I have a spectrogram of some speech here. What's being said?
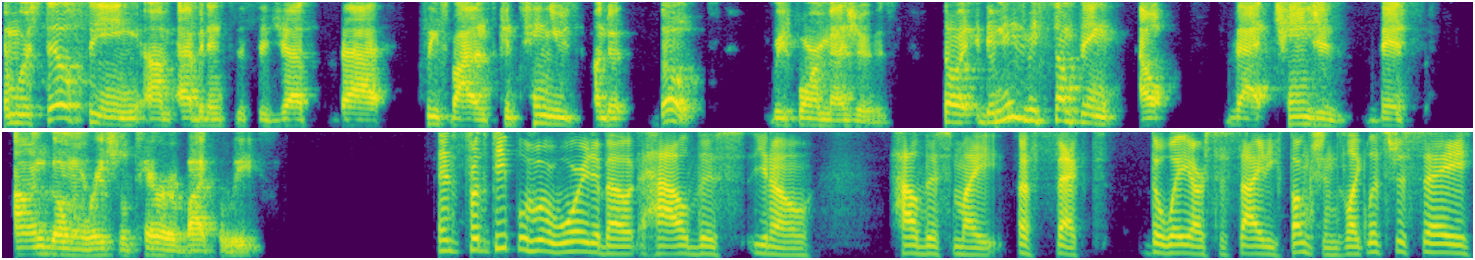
And we're still seeing um, evidence to suggest that police violence continues under those reform measures. So there needs to be something else that changes this ongoing racial terror by police. And for the people who are worried about how this, you know, how this might affect the way our society functions, like let's just say,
